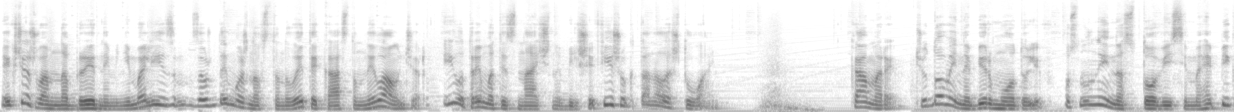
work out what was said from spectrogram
Якщо ж вам набридне мінімалізм, завжди можна встановити кастомний лаунчер і отримати значно більше фішок та налаштувань. Камери чудовий набір модулів, основний на 108 Мп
